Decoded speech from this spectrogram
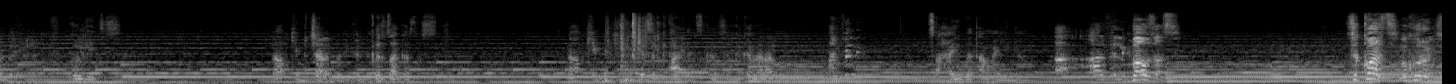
ነበር የፈለግኩት። Colgate ስ፣ napkin ብቻ ነበር የፈለግኩት። ቅርጻ ቅርጽስ፣ napkin ብቻ። የስልክ ከስልክ ካሜራ አልፈልግም። ፀሐይ በጣም ኃይለኛ አልፈልግም። ባውዛስ፣ ስኳርስ፣ መኮሮኒስ፣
